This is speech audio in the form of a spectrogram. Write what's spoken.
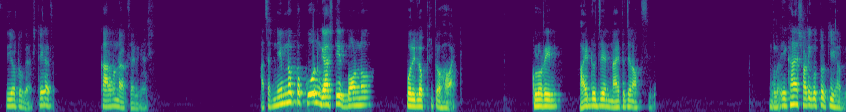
CO two gas, ঠিক আছে? Carbon dioxide gas. আচ্ছা নিম্নোক্ত কোন গ্যাসটির বর্ণ পরিলক্ষিত হয়? Chlorine, hydrogen, nitrogen, oxygen. বলো, এখানে সঠিক উত্তর কি হবে?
